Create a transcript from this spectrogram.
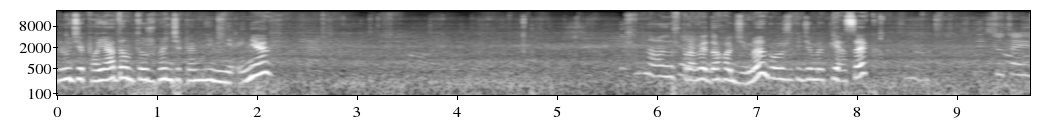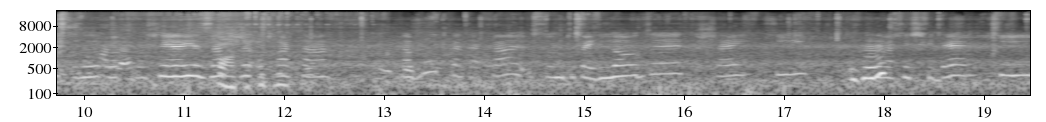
ludzie pojadą, to już będzie pewnie mniej, nie? No już prawie dochodzimy, bo już widzimy piasek. Tutaj y, właśnie jest zawsze otwarta ta budka taka, są tutaj lody, szejki, Mhm. właśnie świderki,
